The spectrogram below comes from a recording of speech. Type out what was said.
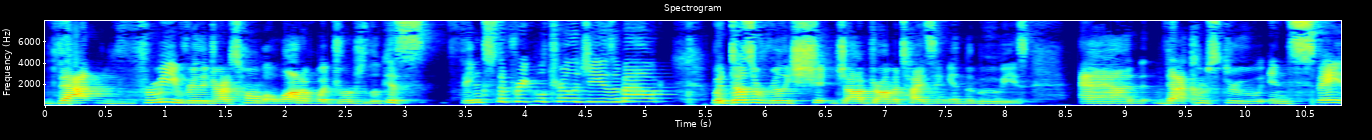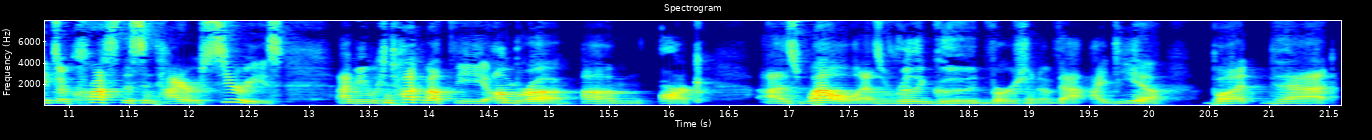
that for me really drives home a lot of what george lucas thinks the prequel trilogy is about but does a really shit job dramatizing in the movies and that comes through in spades across this entire series i mean we can talk about the umbra um, arc as well as a really good version of that idea, but that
